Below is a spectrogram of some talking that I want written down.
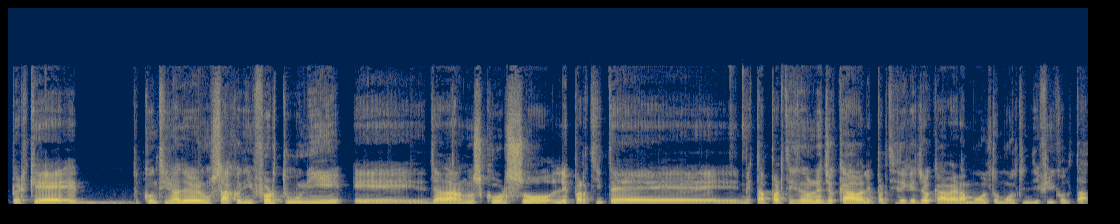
perché continua ad avere un sacco di infortuni e già l'anno scorso le partite, metà partite non le giocava, le partite che giocava era molto molto in difficoltà.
